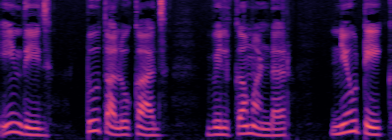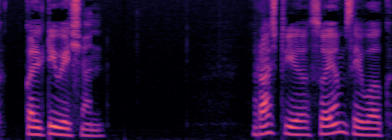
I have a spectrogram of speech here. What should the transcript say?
in these two talukas will come under new teak cultivation. Rashtriya Swayamsevak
